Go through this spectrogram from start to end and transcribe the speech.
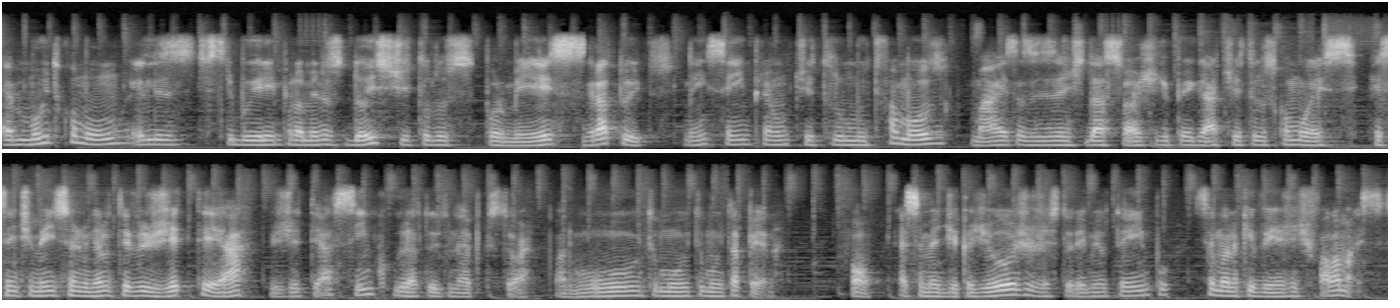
é muito comum eles distribuírem pelo menos dois títulos por mês gratuitos. Nem sempre é um título muito famoso, mas às vezes a gente dá sorte de pegar títulos como esse. Recentemente, se não me engano, teve o GTA, o GTA V gratuito na Epic Store. Vale muito, muito, muito a pena. Bom, essa é a minha dica de hoje, eu já estourei meu tempo. Semana que vem a gente fala mais.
